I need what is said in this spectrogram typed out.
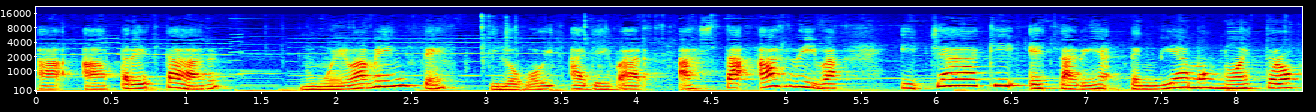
a apretar nuevamente y lo voy a llevar hasta arriba y ya aquí estaría, tendríamos nuestro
